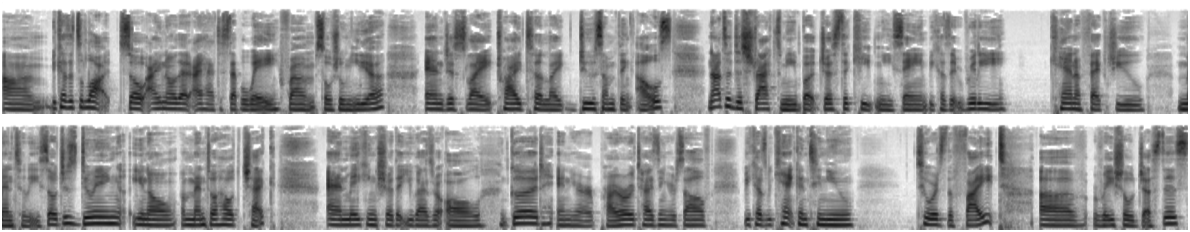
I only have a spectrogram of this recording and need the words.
um, because it's a lot. So I know that I had to step away from social media and just like try to like do something else, not to distract me, but just to keep me sane because it really can affect you mentally. So just doing, you know, a mental health check and making sure that you guys are all good and you're prioritizing yourself because we can't continue towards the fight of racial justice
